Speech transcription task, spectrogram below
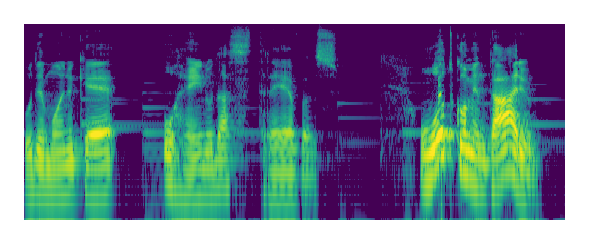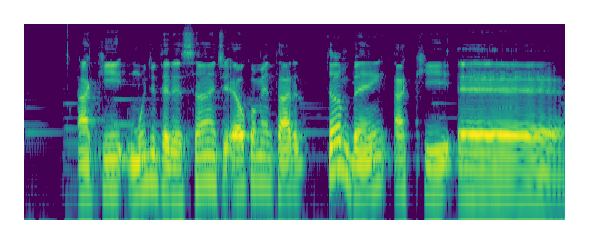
o demônio quer o reino das trevas. Um outro comentário aqui muito interessante é o comentário também aqui é,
